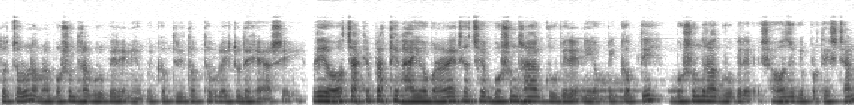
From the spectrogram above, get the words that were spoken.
তো চলুন আমরা বসুন্ধরা গ্রুপের নিয়োগ বিজ্ঞপ্তির তথ্যগুলো একটু দেখে আসি। প্রিয় চাকরি প্রার্থী, ভাই ও বোনেরা, এটি হচ্ছে বসুন্ধরা গ্রুপের নিয়োগ বিজ্ঞপ্তি। বসুন্ধরা গ্রুপের সহযোগী প্রতিষ্ঠান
